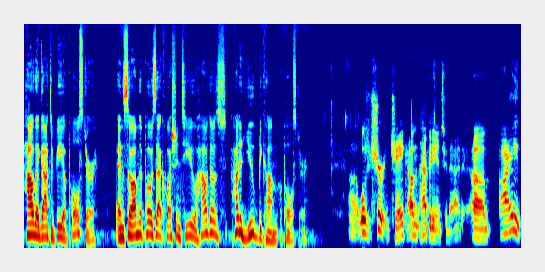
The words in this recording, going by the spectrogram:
how they got to be a pollster. And so I'm going to pose that question to you. How does how did you become a pollster? Uh, well, sure, Jake. I'm happy to answer that. Um, I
